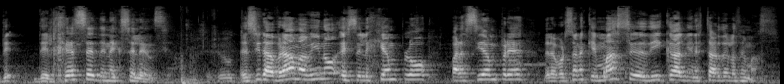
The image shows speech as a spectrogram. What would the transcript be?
de- del Gesed en excelencia. Es decir, Abraham vino es el ejemplo para siempre de la persona que más se dedica al bienestar de los demás.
